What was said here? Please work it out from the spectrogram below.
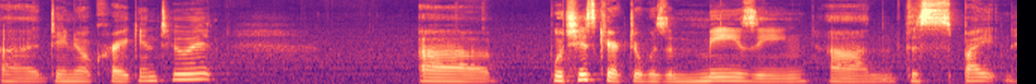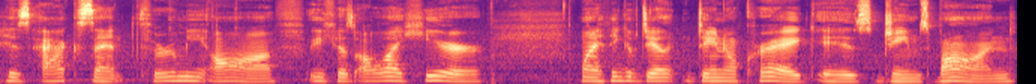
uh, Daniel Craig into it. Uh, which his character was amazing, um, despite his accent threw me off because all I hear when I think of da- Daniel Craig is James Bond,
